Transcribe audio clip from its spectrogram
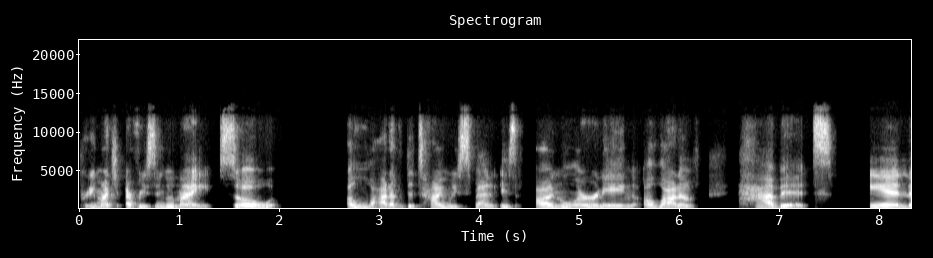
pretty much every single night. So a lot of the time we spent is unlearning a lot of habits. And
